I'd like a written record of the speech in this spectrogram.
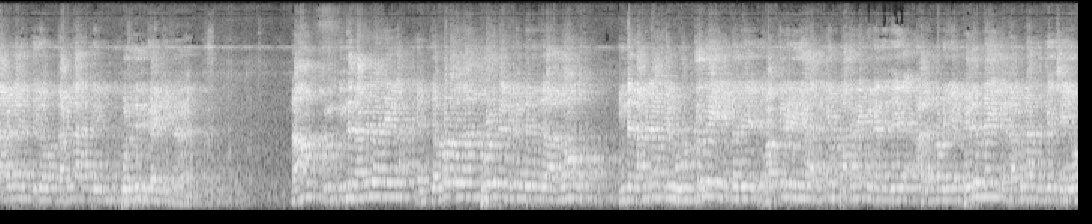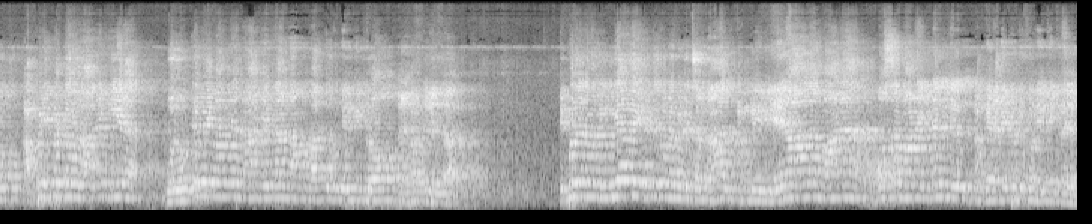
தமிழகத்திலும் தமிழ்நாட்டில் பொழுது கிடைக்கும் நாம் இந்த தமிழ்நாட்டில் எவ்வளவுதான் போர்கள் நிகழ்ந்திருந்தாலும் இந்த தமிழ்நாட்டில் ஒற்றுமை என்பது மக்களிடையே அதிகம் பரவி கிடந்தது. அதனுடைய பெருமை இந்த தமிழ்நாட்டிற்கு செய்யும் அப்படிப்பட்ட ஒரு அழகிய ஒரு ஒற்றுமை வாய்ந்த நாட்டில் தான் நாம் வாழ்ந்து கொண்டிருக்கின்றோம். இருந்தார் இப்பொழுது நாம் இந்தியாவை எடுத்துக்கொள்ள வேண்டும் சொன்னால் அங்கு ஏராளமான மோசமான இடங்கள் அங்கே நடைபெற்றுக் கொண்டிருக்கின்றது.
